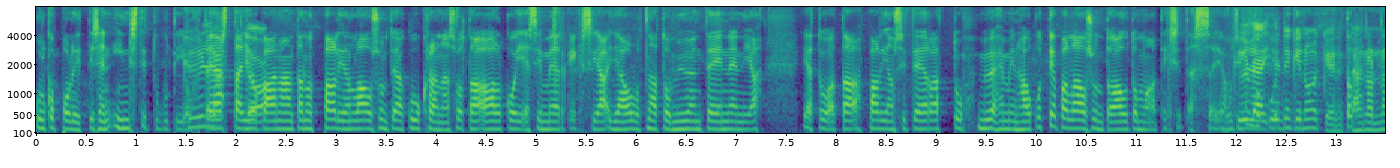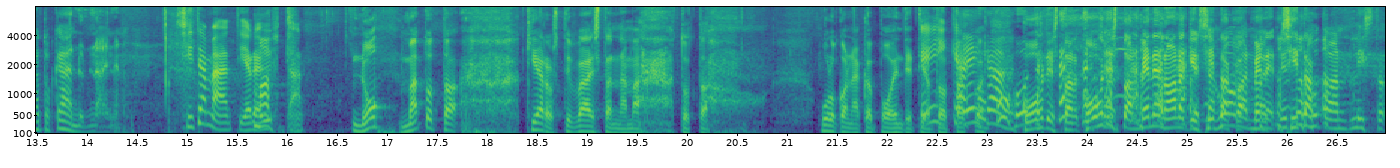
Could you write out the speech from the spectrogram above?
ulkopoliittisen instituutiohtajasta, kyllä, joka joo. on antanut paljon lausuntoja, kun Ukrainan sota alkoi esimerkiksi ja, ja ollut NATO-myönteinen ja ja tuota, paljon siteerattu. Myöhemmin haukutti jopa lausunto automaatiksi tässä jo. Kyllä on kuitenkin oikein, että hän on NATO-käännynnäinen. Sitä mä en tiedä Matt. yhtään. No, mä tota, kierrosti väistän nämä tota, ulkonäköpointit. Ja eikä, tota, eikä. Kohdistan, kohdistan, menen ainakin sitä, ka- menen, nyt sitä, lista,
